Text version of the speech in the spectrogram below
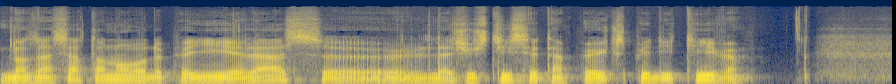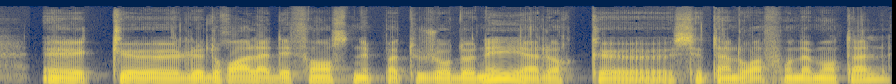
dans un certain nombre de pays, hélas, euh, la justice est un peu expéditive et que le droit à la défense n'est pas toujours donné alors que c'est un droit fondamental.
